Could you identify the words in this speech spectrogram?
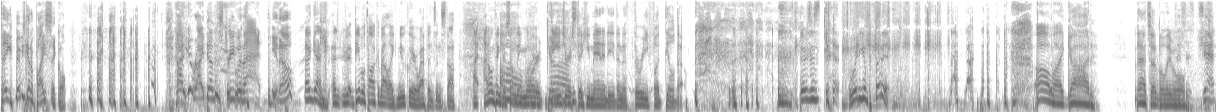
take, maybe he's got a bicycle. How do you ride down the street with that? You know? Again, people talk about like nuclear weapons and stuff. I, I don't think there's Oh, something more God. dangerous to humanity than a three foot dildo. there's just, where do you put it? Oh, my God. That's unbelievable. This is Jet.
